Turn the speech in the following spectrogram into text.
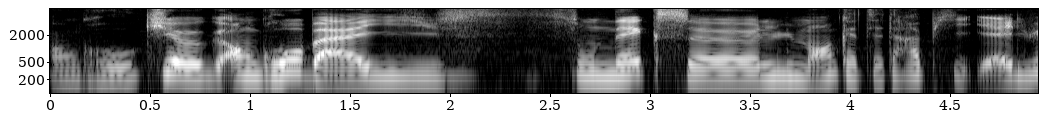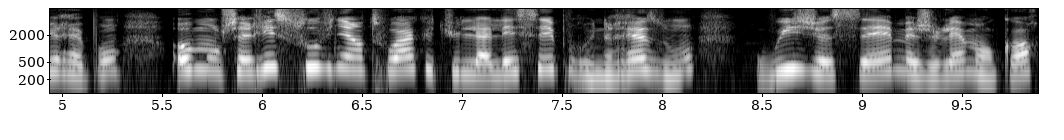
En gros. que, en gros bah il- son ex euh, lui manque, etc. Puis elle lui répond Oh mon chéri, souviens-toi que tu l'as laissé pour une raison. Oui, je sais, mais je l'aime encore.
